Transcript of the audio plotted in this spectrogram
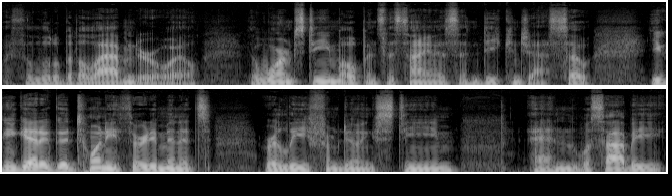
with a little bit of lavender oil. The warm steam opens the sinus and decongests. So you can get a good 20, 30 minutes relief from doing steam. And wasabi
